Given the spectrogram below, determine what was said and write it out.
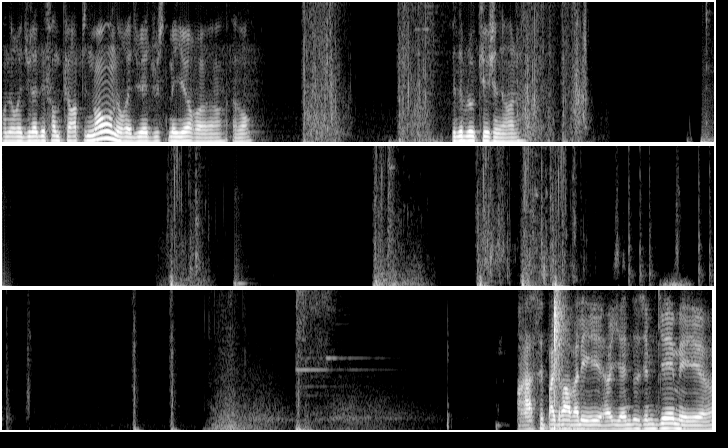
On aurait dû la défendre plus rapidement, on aurait dû être juste meilleur euh, avant. J'ai débloqué général. Ah c'est pas grave, allez, euh, il y a une deuxième game et euh,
